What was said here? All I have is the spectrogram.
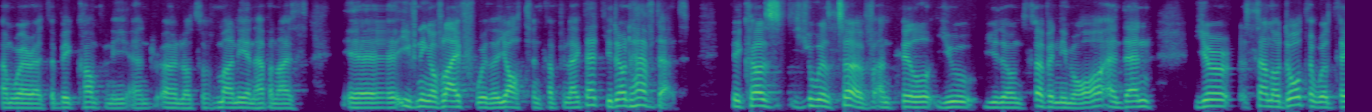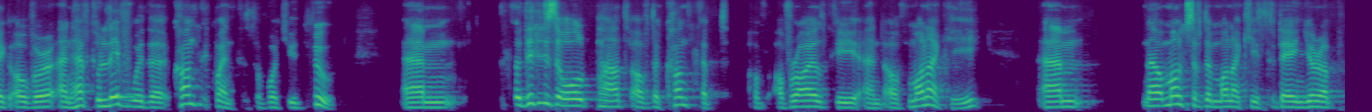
somewhere at a big company and earn lots of money and have a nice uh, evening of life with a yacht and something like that. You don't have that because you will serve until you you don't serve anymore, and then your son or daughter will take over and have to live with the consequences of what you do. Um, so this is all part of the concept of, of royalty and of monarchy. Um, now, most of the monarchies today in Europe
